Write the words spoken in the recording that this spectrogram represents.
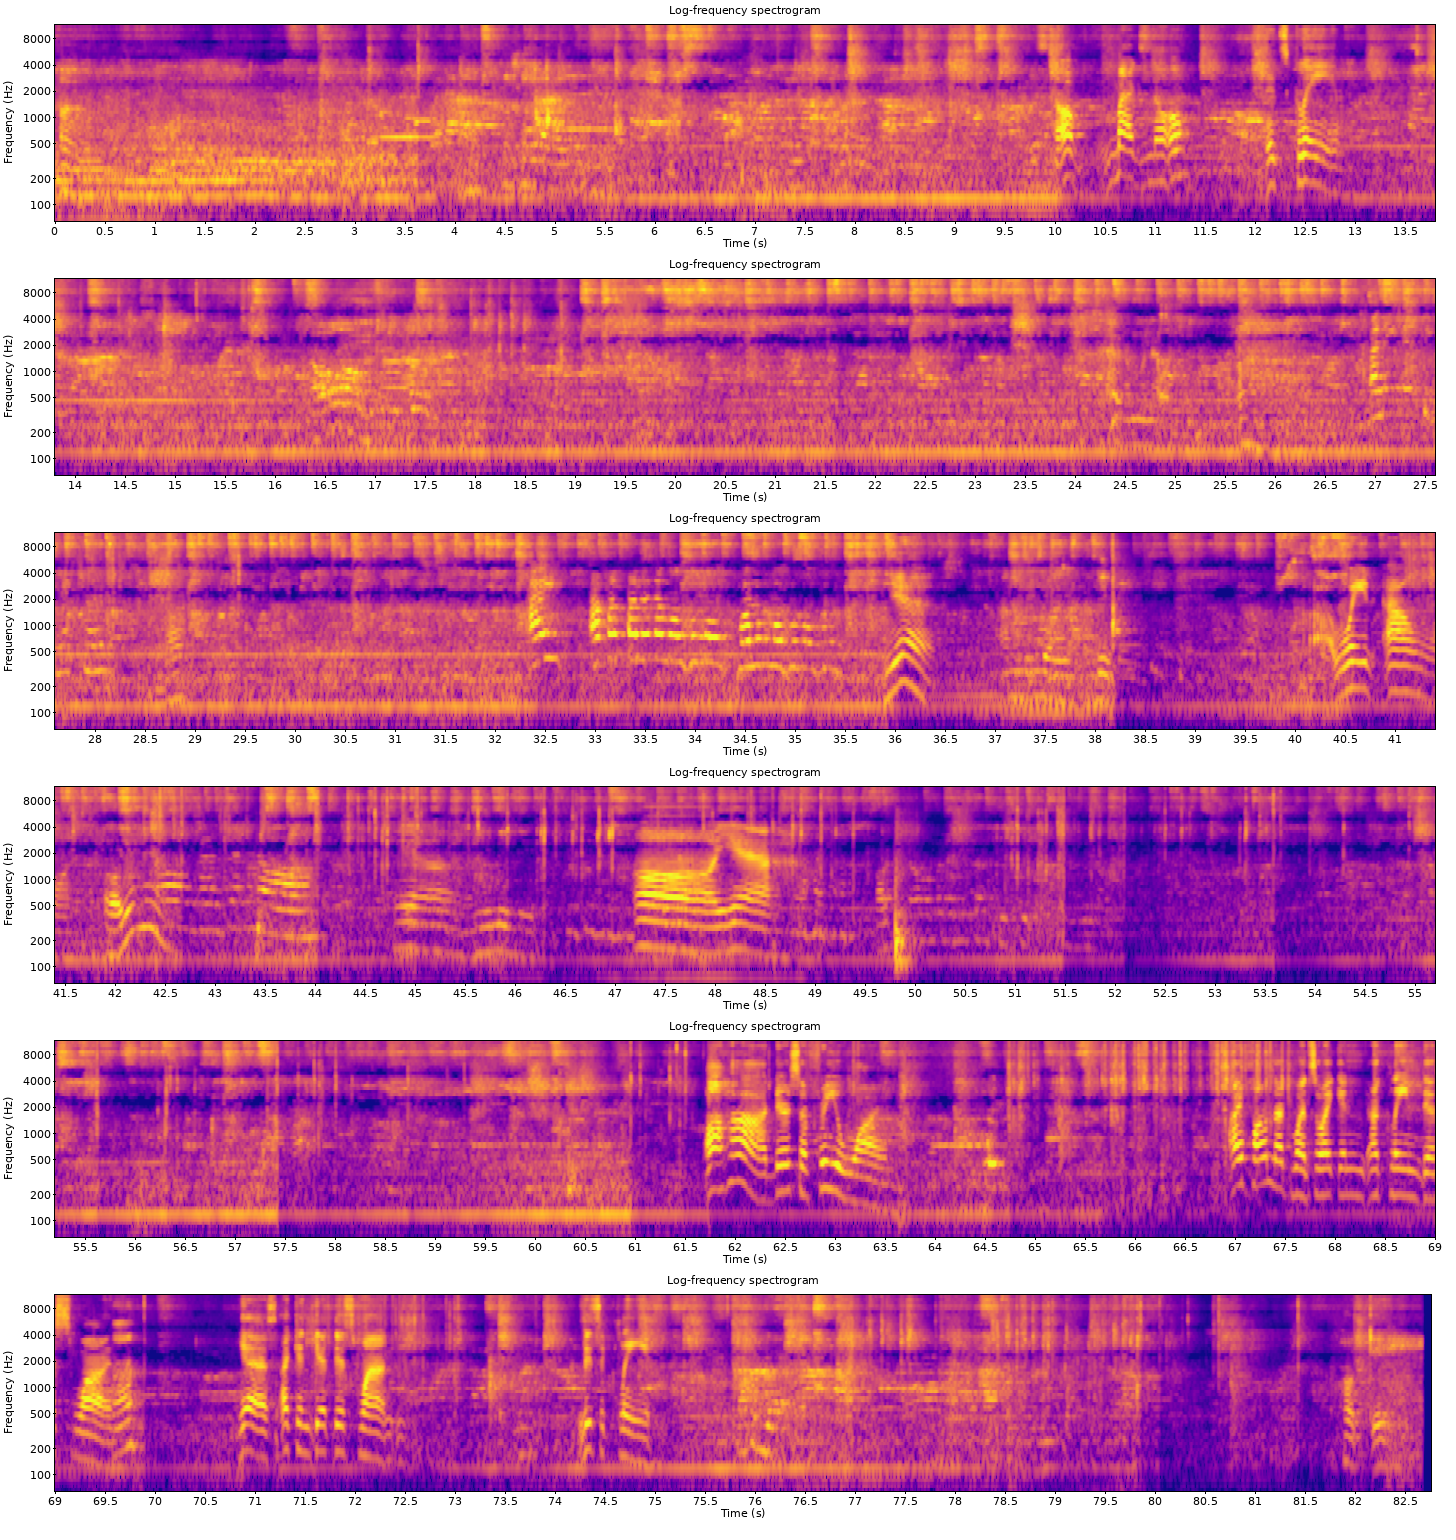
Uh. Oh, Magno, it's clean. Mogo mo. Walong mogo mogo. Yes. Ano dito? Di. Uh, wait hour. Oh. Oh. Yeah. Mimili. Oh, yeah. Aha, there's a free one. I found that one so I can uh, claim this one. Ha? Yes, I can get this one. This is clean. Okay.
